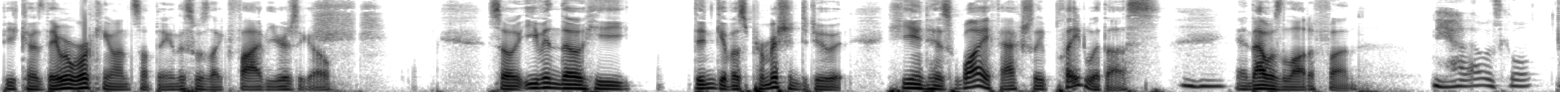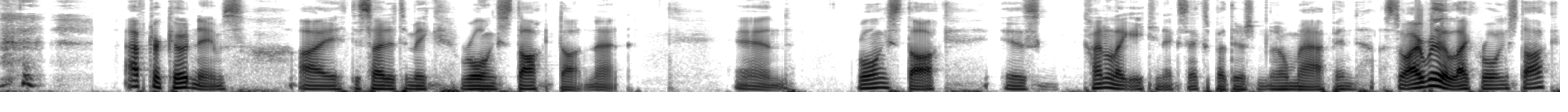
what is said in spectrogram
because they were working on something, and this was like five years ago. So even though he didn't give us permission to do it, he and his wife actually played with us, Mm-hmm. and that was a lot of fun. Yeah, that was cool. After Codenames, I decided to make RollingStock.net, and Rolling Stock is kind of like 18xx, but there's no map, and so I really like Rolling Stock.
